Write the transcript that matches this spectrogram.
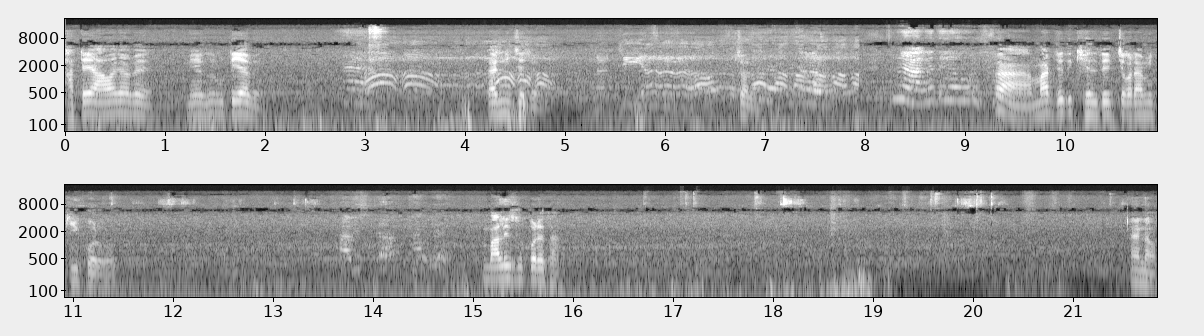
খাটে আওয়াজ হবে মেয়ে উঠে যাবে? হ্যাঁ। তার নিচে চলো। চলো। আমার যদি খেলতে ইচ্ছে করে আমি কি করব? বালিশ উপরে থাক। হ্যাঁ নাও।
